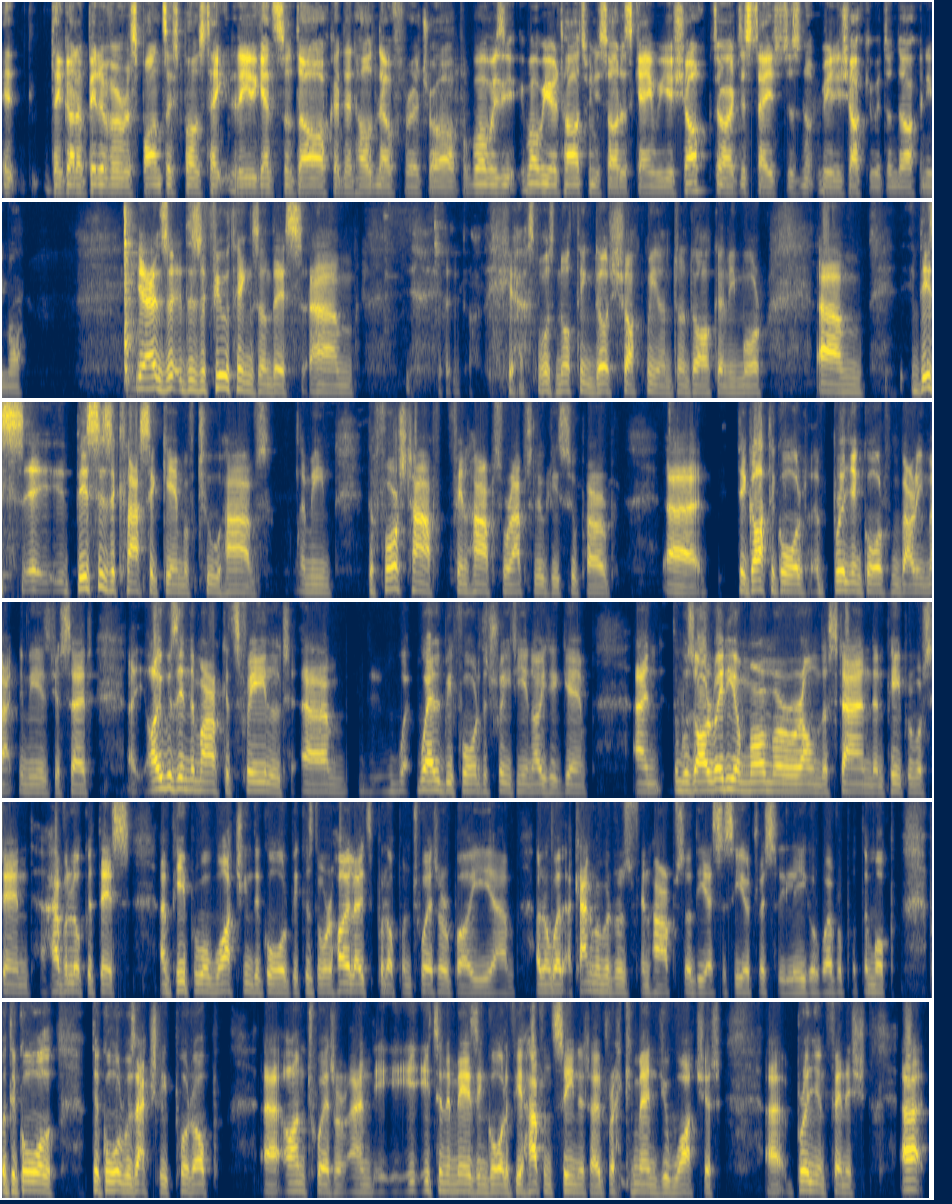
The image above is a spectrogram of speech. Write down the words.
it, they got a bit of a response, I suppose, taking the lead against Dundalk and then holding out for a draw. But what was what were your thoughts when you saw this game? Were you shocked, or at this stage does not really shock you with Dundalk anymore? Yeah, there's a, there's a few things on this. Um, yeah, I suppose nothing does shock me on Dundalk anymore. Um, this uh, this is a classic game of two halves. I mean, the first half, Finn Harps were absolutely superb. Uh, they got the goal, a brilliant goal from Barry McNamee, as you said. I, was in the Markets Field um, w- well before the Treaty United game, And there was already a murmur around the stand, and people were saying, "Have a look at this." And people were watching the goal because there were highlights put up on Twitter by um, I don't know, I can't remember if it was Finn Harps or the SSE Airtricity League or whoever put them up. But the goal, the goal was actually put up uh, on Twitter, and it, it's an amazing goal. If you haven't seen it, I'd recommend you watch it. Uh, brilliant finish. Uh,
